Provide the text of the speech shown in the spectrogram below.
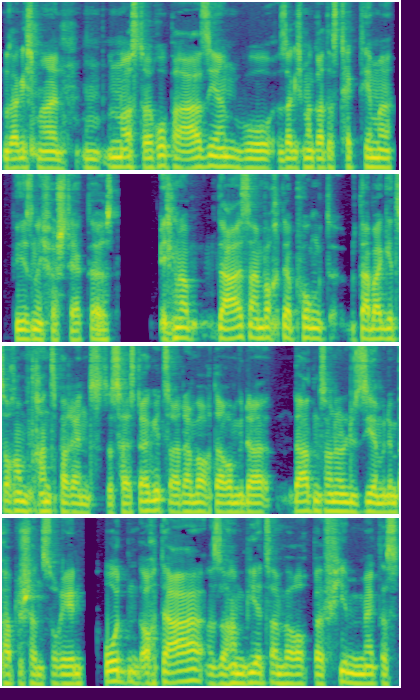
sage ich mal, in Osteuropa, Asien, wo, sage ich mal, gerade das Tech-Thema wesentlich verstärkter ist ich glaube, da ist einfach der Punkt, dabei geht es auch um Transparenz. Das heißt, da geht es halt einfach auch darum, wieder Daten zu analysieren, mit den Publishern zu reden. Und auch da, also haben wir jetzt einfach auch bei vielen bemerkt, dass,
